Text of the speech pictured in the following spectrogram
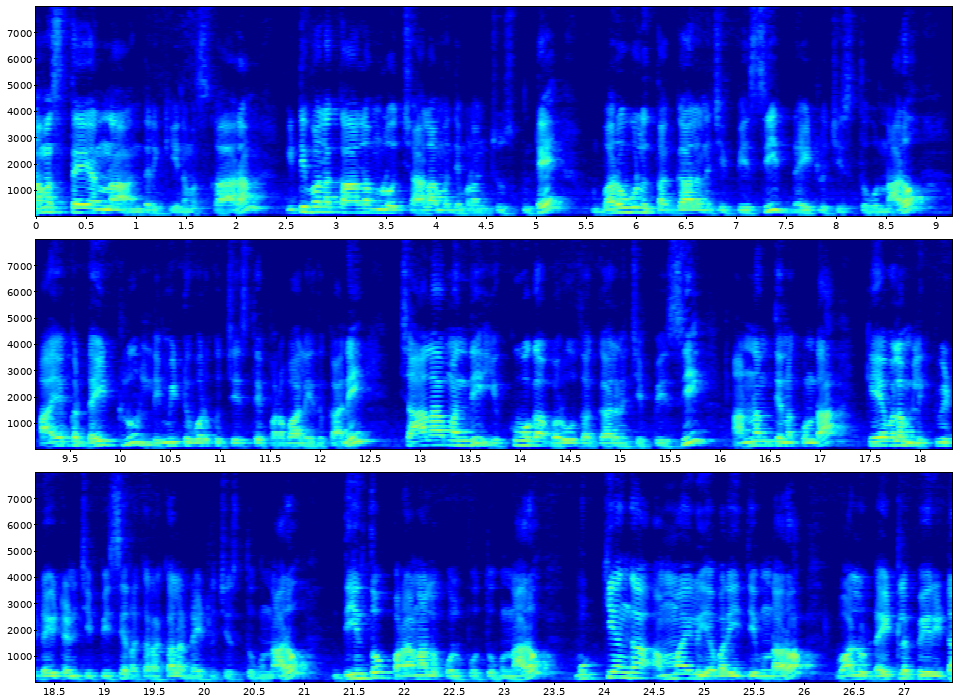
నమస్తే అన్న అందరికీ నమస్కారం. ఇటీవల కాలంలో చాలామంది మనం చూసుకుంటే బరువులు తగ్గాలని చెప్పేసి డైట్లు చేస్తూ ఉన్నారు. ఆ యొక్క డైట్లు లిమిట్ వరకు చేస్తే పర్వాలేదు కానీ చాలామంది ఎక్కువగా బరువు తగ్గాలని చెప్పేసి అన్నం తినకుండా కేవలం లిక్విడ్ డైట్ అని చెప్పేసి రకరకాల డైట్లు చేస్తూ ఉన్నారు. దీంతో ప్రాణాలు కోల్పోతూ ఉన్నారు. ముఖ్యంగా అమ్మాయిలు ఎవరైతే ఉన్నారో వాళ్ళు డైట్ల పేరిట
